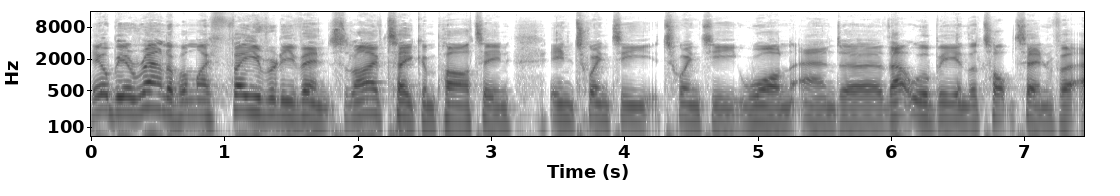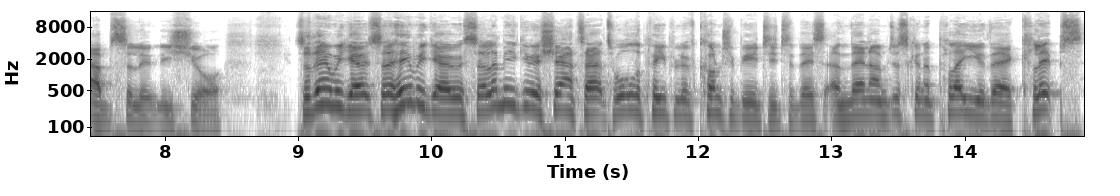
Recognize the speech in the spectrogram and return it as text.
it'll be a roundup on my favourite events that I've taken part in in 2021. And uh, that will be in the top 10 for absolutely sure. So there we go. So here we go. So let me give a shout out to all the people who've contributed to this, and then I'm just going to play you their clips,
